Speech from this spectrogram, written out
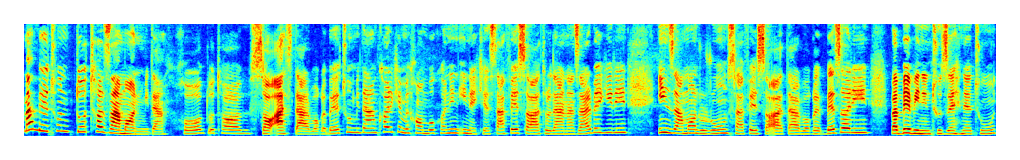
من بهتون دو تا زمان میدم. خب دو تا ساعت در واقع بهتون میدم. کاری که می‌خوام بکنین اینه که صفحه ساعت رو در نظر بگیرین. این زمان رو رو اون صفحه ساعت در واقع بذارین و ببینین تو ذهنتون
